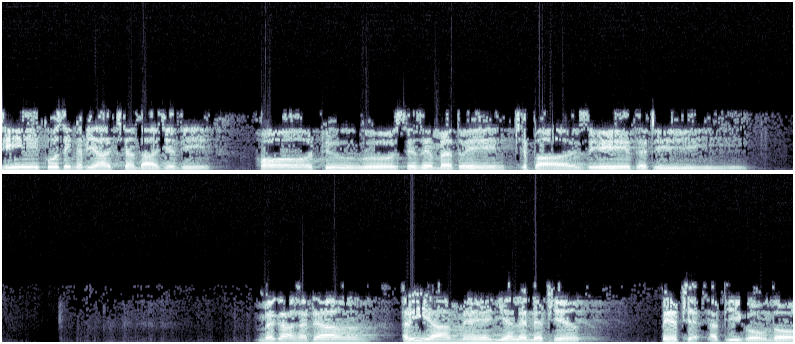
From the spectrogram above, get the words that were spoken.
တိကိုစိတ်နှပြချမ်းသာခြင်းသည်ဟောတုစင်စစ်မသွေဖြစ်ပါစေတည်းမဂဟတံအရိယာမဲညံလက်နဲ့ဖြင့် ပယ်ဖြက်အပြီးကုန်သော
